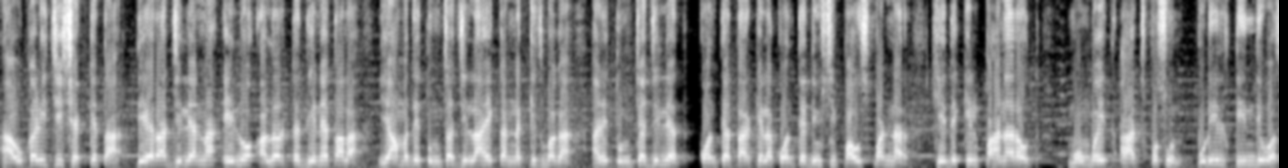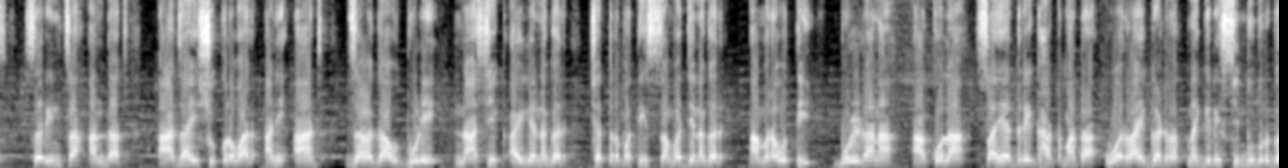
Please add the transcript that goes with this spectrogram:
अवकाळीची शक्यता तेरा जिल्ह्यांना येलो अलर्ट देण्यात आला. यामध्ये तुमचा जिल्हा आहे का नक्कीच बघा. आणि तुमच्या जिल्ह्यात कोणत्या तारखेला कोणत्या दिवशी पाऊस पडणार हे देखील पाहणार आहोत. मुंबईत आजपासून पुढील तीन दिवस सरींचा अंदाज आज आहे शुक्रवार आणि आज जळगाव धुळे नाशिक अहिल्यानगर छत्रपती संभाजीनगर अमरावती बुलढाणा अकोला सह्याद्री घाटमाता व रायगड रत्नागिरी सिंधुदुर्ग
